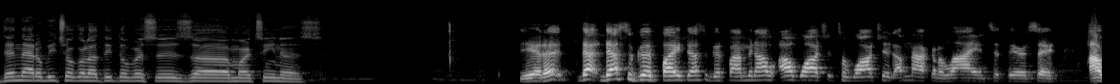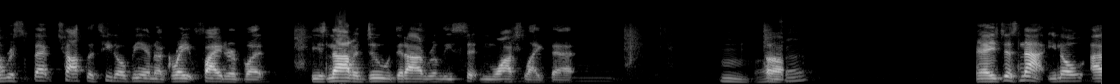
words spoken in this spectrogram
Then that'll be Chocolatito versus uh, Martinez. Yeah, that, that that's a good fight. That's a good fight. I mean, I'll, I'll watch it to watch it. I'm not gonna lie and sit there and say I respect Chocolatito being a great fighter, but he's not a dude that I really sit and watch like that. Hmm, Uh, okay. Yeah, he's just not. You know, I,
